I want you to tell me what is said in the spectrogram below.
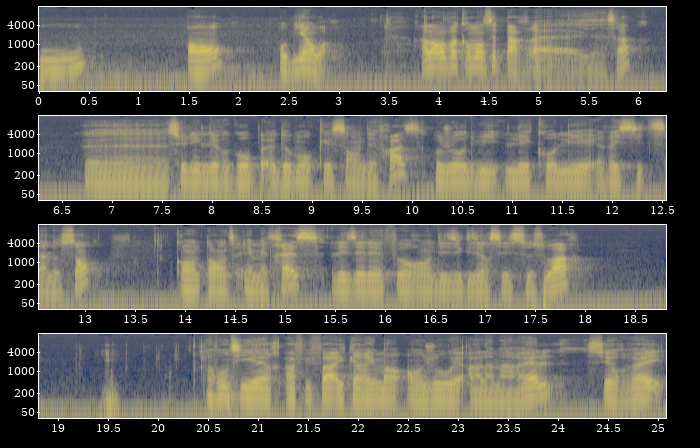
ou, en, ou bien wa. Alors on va commencer par euh, ça. Euh, souligne les groupes de mots qui sont des phrases. Aujourd'hui, l'écolier récite sa leçon. Contente et maîtresse. Les élèves feront des exercices ce soir. Avant-hier, Afifa et Karima ont joué à la marelle. Surveille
